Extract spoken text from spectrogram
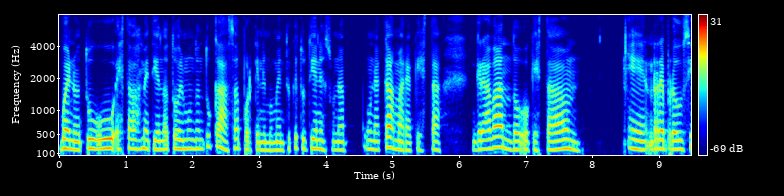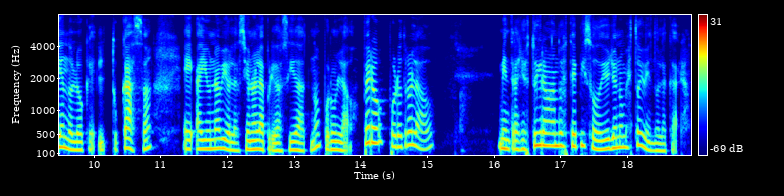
bueno, tú estabas metiendo a todo el mundo en tu casa porque en el momento que tú tienes una, una cámara que está grabando o que está eh, reproduciendo lo que tu casa, eh, hay una violación a la privacidad, ¿no? Por un lado. Pero por otro lado, mientras yo estoy grabando este episodio, yo no me estoy viendo la cara.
